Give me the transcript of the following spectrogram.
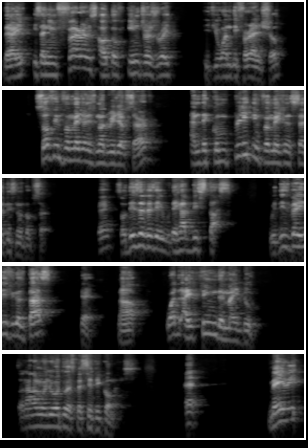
There is an inference out of interest rate, if you want differential. Soft information is not really observed, and the complete information set is not observed. Okay, so this is they have this task. With this very difficult task, okay, now what I think they might do. So now I'm going to go to a specific comments. Okay. Maybe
